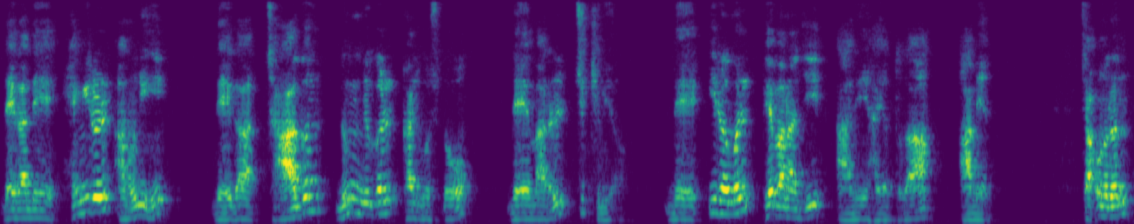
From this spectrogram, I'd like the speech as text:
내가 내 행위를 아노니 내가 작은 능력을 가지고서도 내 말을 지키며 내 이름을 배반하지 아니하였도다 아멘. 자 오늘은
